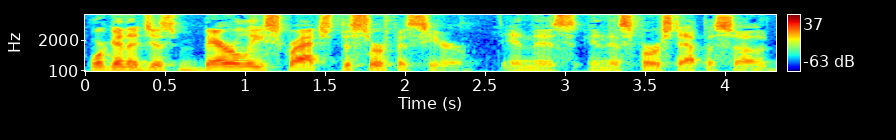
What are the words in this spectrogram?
We're going to just barely scratch the surface here in this in this first episode.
